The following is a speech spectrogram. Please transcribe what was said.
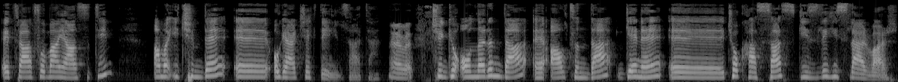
Etrafıma yansıtayım ama içimde e, o gerçek değil zaten. Evet. Çünkü onların da e, altında gene e, çok hassas gizli hisler var.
